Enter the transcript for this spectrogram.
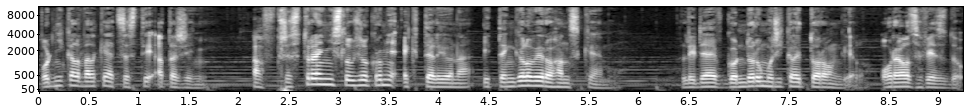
podnikal velké cesty a tažení. A v přestrojení sloužil kromě Ekteliona i Tengelovi Rohanskému. Lidé v Gondoru mu říkali Torongil, orel s hvězdou,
